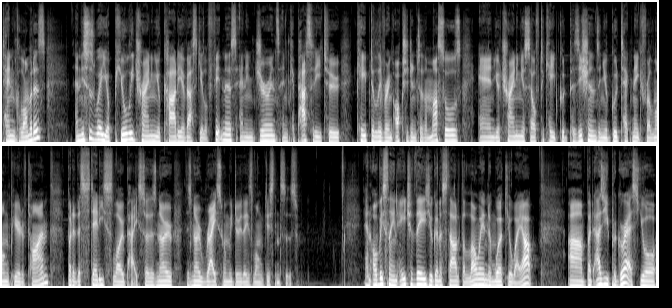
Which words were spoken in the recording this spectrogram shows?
10 kilometers. And this is where you're purely training your cardiovascular fitness and endurance and capacity to keep delivering oxygen to the muscles. And you're training yourself to keep good positions and your good technique for a long period of time but at a steady slow pace. So there's no there's no race when we do these long distances and obviously in each of these you're going to start at the low end and work your way up Um, but as you progress, your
